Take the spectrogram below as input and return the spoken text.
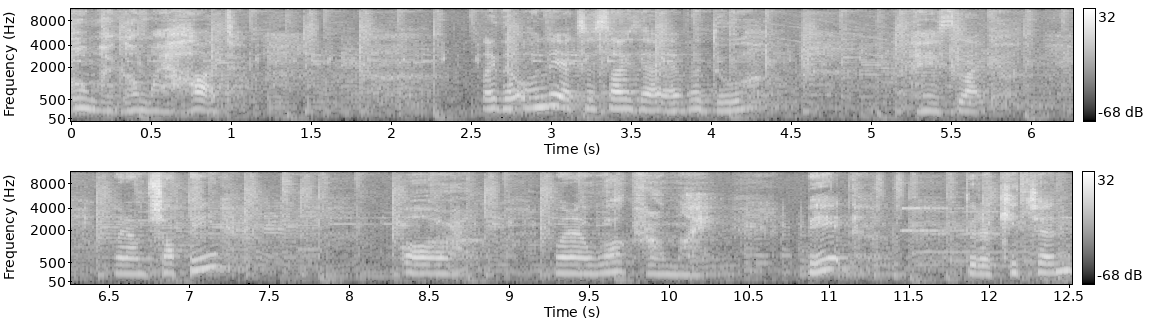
Oh my god, my heart. Like the only exercise I ever do is like when I'm shopping or when I walk from my bed to the kitchen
